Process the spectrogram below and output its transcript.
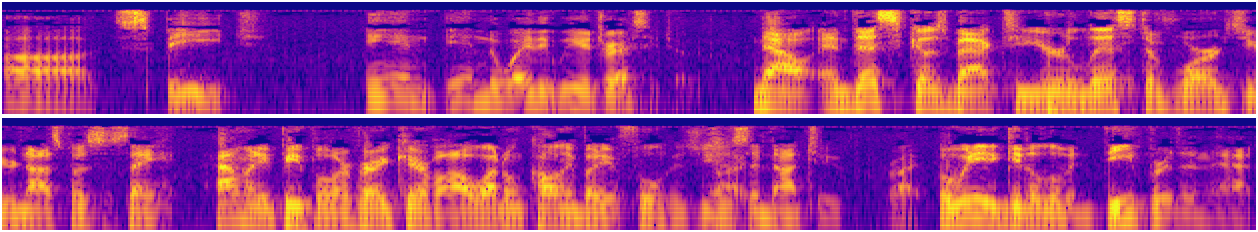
uh, speech in in the way that we address each other. Now, and this goes back to your list of words you're not supposed to say. How many people are very careful? Oh, I don't call anybody a fool because Jesus Right. said not to. Right. But we need to get a little bit deeper than that,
